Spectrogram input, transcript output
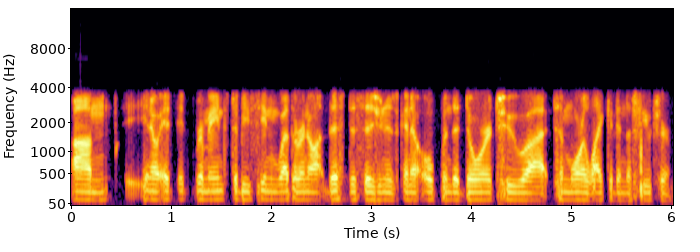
um, you know, it, it, remains to be seen whether or not this decision is going to open the door to uh, to more like it in the future.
